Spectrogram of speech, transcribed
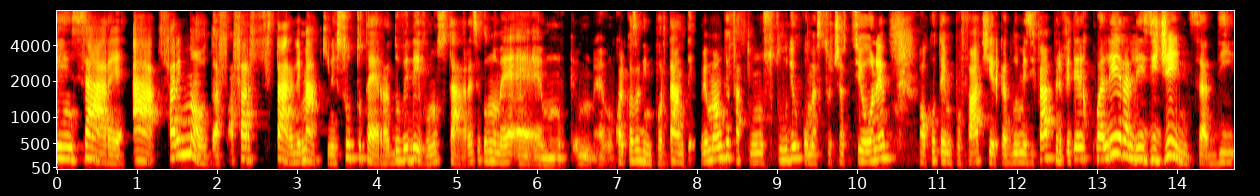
pensare a fare in modo a, far stare le macchine sottoterra dove devono stare, secondo me è, è, un, è, un, qualcosa di importante. Abbiamo anche fatto uno studio come associazione poco tempo fa, circa due mesi fa, per vedere qual era l'esigenza di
